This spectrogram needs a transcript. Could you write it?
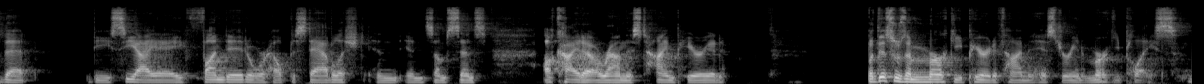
that the CIA funded or helped establish, in, in some sense, Al Qaeda around this time period. But this was a murky period of time in history in a murky place.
